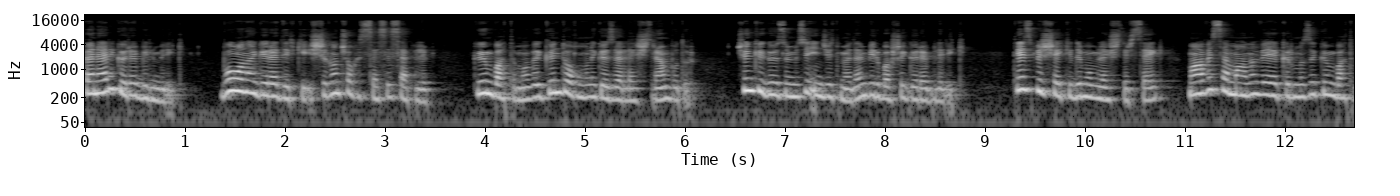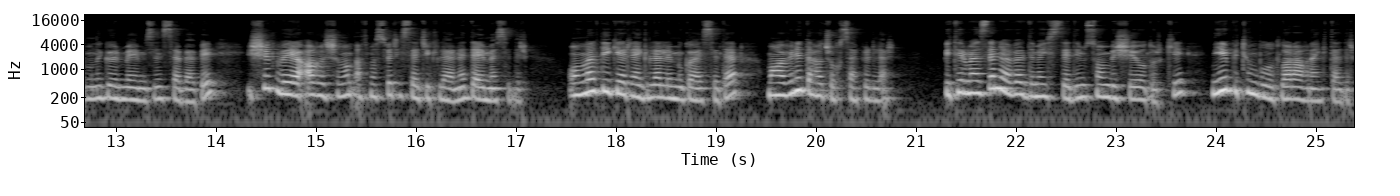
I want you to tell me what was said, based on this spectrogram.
Fənəri görə bilmirik. Bu ona görədir ki, işığın çox hissəsi səpilib. Gün batımı və gün doğumunu gözəlləşdirən budur. Çünki gözümüzü incitmədən birbaşa görə bilirik. Tez bir şəkildə mumləşdirsək, mavi səmanın və ya qırmızı gün batımını görməyimizin səbəbi işıq və ya ağ işığın atmosfer hissəciklərinə dəyməsidir. Onlar digər rənglərlə müqayisədə mavini daha çox səpirlər. Bitirməzdən əvvəl demək istədiyim son bir şey odur ki, niyə bütün buludlar ağ rəngdədir?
